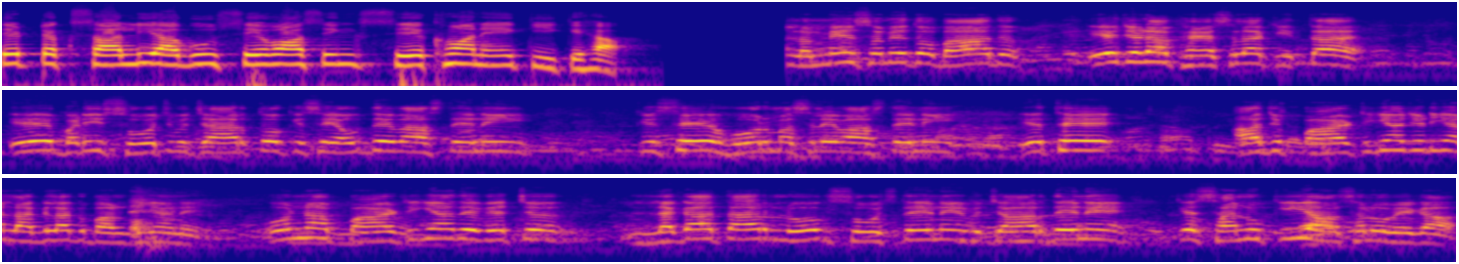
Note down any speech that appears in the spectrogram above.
ਤੇ ਟਕਸਾਲੀ ਆਗੂ ਸੇਵਾ ਸਿੰਘ ਸੇਖਵਾ ਨੇ ਕੀ ਕਿਹਾ। ਲੰਮੇ ਸਮੇਂ ਤੋਂ ਬਾਅਦ ਇਹ ਜਿਹੜਾ ਫੈਸਲਾ ਕੀਤਾ ਹੈ, ਇਹ ਬੜੀ ਸੋਚ ਵਿਚਾਰ ਤੋਂ ਕਿਸੇ ਅਹੁਦੇ ਵਾਸਤੇ ਨਹੀਂ, ਕਿਸੇ ਹੋਰ ਮਸਲੇ ਵਾਸਤੇ ਨਹੀਂ। ਇੱਥੇ ਅੱਜ ਪਾਰਟੀਆਂ ਜਿਹੜੀਆਂ ਅਲੱਗ-ਅਲੱਗ ਬਣਦੀਆਂ ਨੇ, ਉਹਨਾਂ ਪਾਰਟੀਆਂ ਦੇ ਵਿੱਚ ਲਗਾਤਾਰ ਲੋਕ ਸੋਚਦੇ ਨੇ, ਵਿਚਾਰਦੇ ਨੇ ਕਿ ਸਾਨੂੰ ਕੀ ਹਾਸਲ ਹੋਵੇਗਾ।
